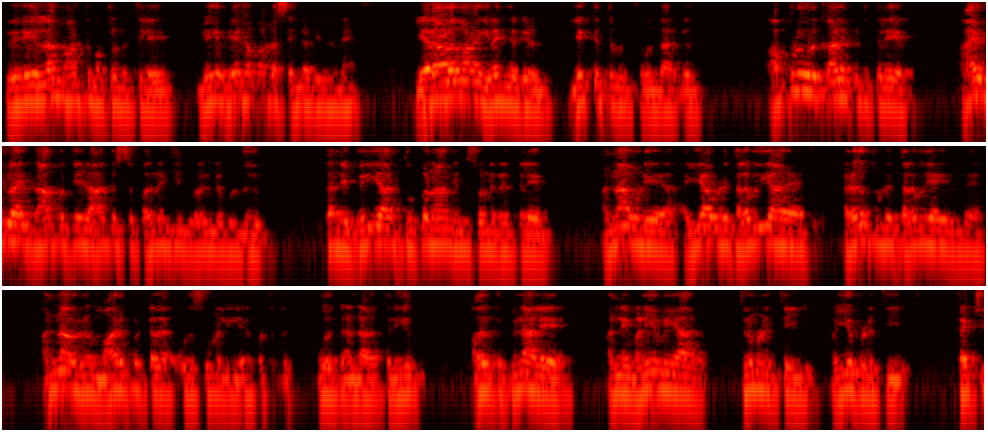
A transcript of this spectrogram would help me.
இவையெல்லாம் நாட்டு மக்கள் மத்தியிலே மிக வேகமாக சென்றடைந்தன. ஏராளமான இளைஞர்கள் இயக்கத்தை நோக்கி வந்தார்கள். அப்படி ஒரு காலகட்டத்திலே ஆயிரத்தி தொள்ளாயிரத்தி நாற்பத்தி ஏழு ஆகஸ்ட் பதினைஞ்சு என்று வருகின்ற பொழுது தந்தை பெரியார் துக்கனார் என்று சொன்ன நேரத்திலே அண்ணாவுடைய ஐயாவுடைய தளபதியாக கழகத்துடைய தளபதியாக இருந்த அண்ணா அவர்கள் மாறுபட்ட ஒரு சூழ்நிலை ஏற்பட்டது. உங்களுக்கு நன்றாக தெரியும். அதற்கு பின்னாலே அன்னை மணியம்மையார் திருமணத்தை மையப்படுத்தி கட்சி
